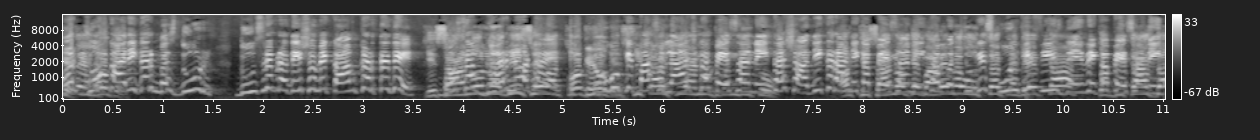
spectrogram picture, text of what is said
पड़ी जो कारीगर मजदूर दूसरे प्रदेशों में काम करते थे। किसानों ने भी लौट सेवा की। ओके, लोगों ओके। के पास स्वीकार इलाज का पैसा नहीं था शादी कराने का पैसा नहीं था बारे में बच्चों के स्कूल की फ़ीस देने का तो पैसा नहीं था।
